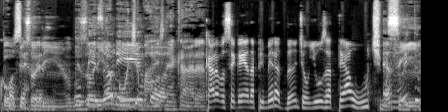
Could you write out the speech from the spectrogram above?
O besourinho. O besourinho é bom demais, pô. né, cara? Cara, você ganha na primeira dungeon e usa até a última. É Sim. muito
